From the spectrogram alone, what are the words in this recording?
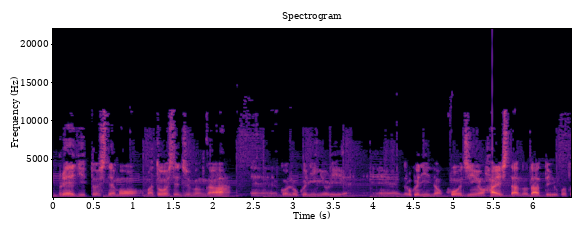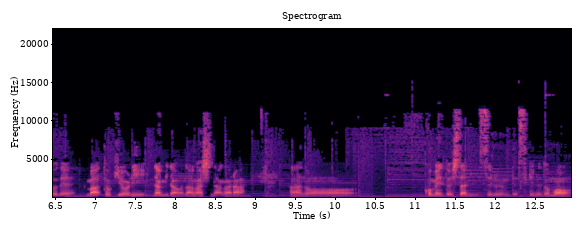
ブレイディとしても、まあ、どうして自分が、えー、この6人より、えー、6人の後塵を拝したのだということで、まあ、時折涙を流しながら、あのー、コメントしたりするんですけれども、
